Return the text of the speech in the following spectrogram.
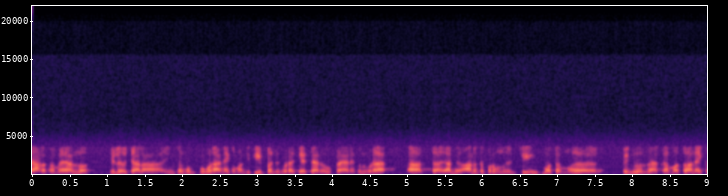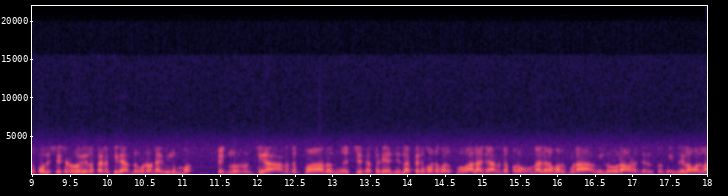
చాలా సమయాల్లో వీళ్ళు చాలా ఇంత మునుపు కూడా అనేక మందికి ఇబ్బంది కూడా చేశారు. ప్రయాణికులు కూడా అనంతపురం నుంచి మొత్తం బెంగళూరు దాకా మొత్తం అనేక పోలీస్ స్టేషన్లు వీళ్ళపైన ఫిర్యాదులు కూడా ఉన్నాయి. వీళ్ళు బెంగళూరు నుంచి అనంతపురం శ్రీ సత్యసాయి జిల్లా పెనుగొండ వరకు అలాగే అనంతపురం నగరం వరకు కూడా వీళ్ళు రావడం జరుగుతుంది. వీళ్ళ వల్ల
